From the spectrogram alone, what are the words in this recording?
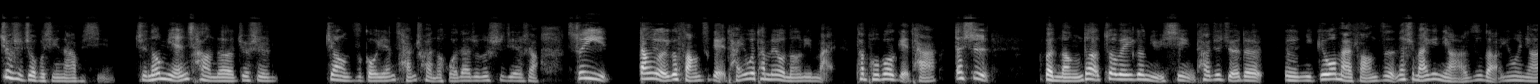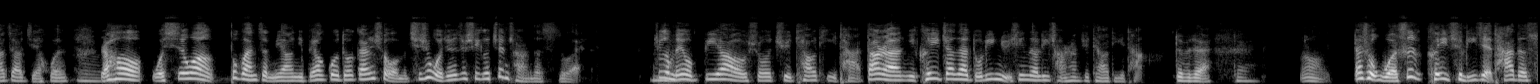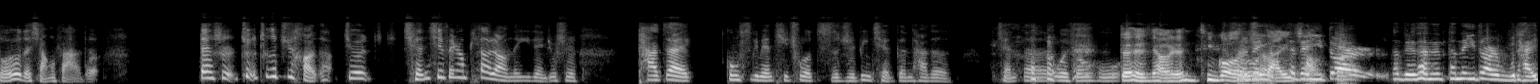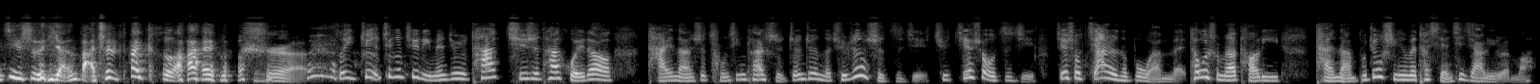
就是这不行那不行，只能勉强的就是这样子苟延残喘的活在这个世界上。所以当有一个房子给他，因为他没有能力买，他婆婆给他，但是本能的作为一个女性，她就觉得。呃，你给我买房子，那是买给你儿子的，因为你儿子要结婚。嗯。然后我希望不管怎么样，你不要过多干涉我们。其实我觉得这是一个正常人的思维，这个没有必要说去挑剔他。当然，你可以站在独立女性的立场上去挑剔他，对不对？对。嗯，但是我是可以去理解他的所有的想法的。但是这这个剧好的，就是前期非常漂亮的一点就是他在公司里面提出了辞职，并且跟他的。前的未婚夫，对两个人听过了他那他那一段儿，他对他那他那一段舞台剧式的演法真是太可爱了。是，所以这这个剧里面就是他其实他回到台南是重新开始真正的去认识自己，去接受自己，接受家人的不完美。他为什么要逃离台南？不就是因为他嫌弃家里人吗？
